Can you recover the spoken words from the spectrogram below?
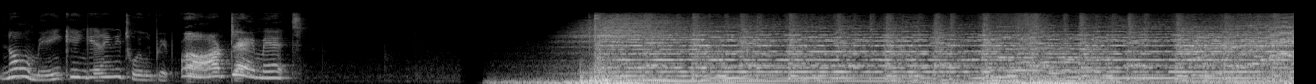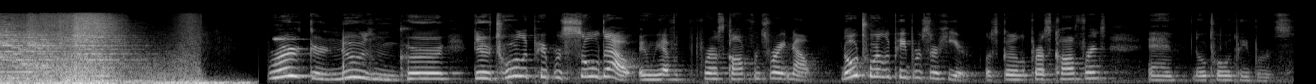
No, man, you can't get any toilet paper. Oh, damn it. Breaking news Kerr. Their toilet paper sold out, and we have a press conference right now. No toilet papers are here. Let's go to the press conference, and no toilet papers.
